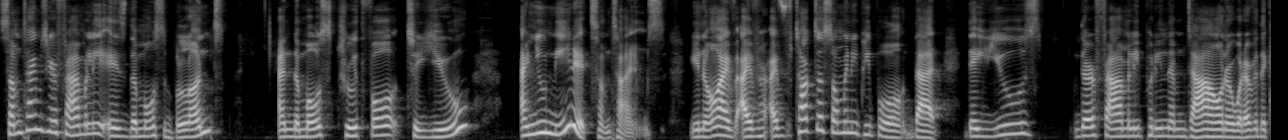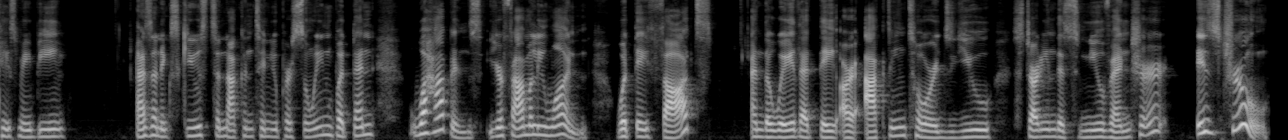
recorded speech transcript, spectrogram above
Sometimes your family is the most blunt and the most truthful to you and you need it sometimes you know i've i've i've talked to so many people that they use their family putting them down or whatever the case may be as an excuse to not continue pursuing. But then what happens? Your family won. What they thought and the way that they are acting towards you starting this new venture is true.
